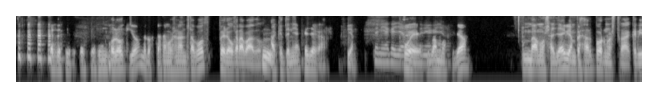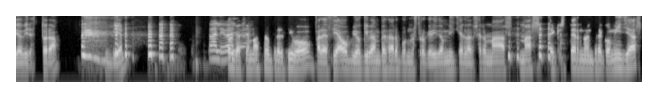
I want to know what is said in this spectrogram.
Es decir, este es un coloquio de los que hacemos en altavoz, pero grabado, hmm. a que tenía que llegar. Bien. Tenía que llegar. Pues vamos allá. Vamos allá y voy a empezar por nuestra querida directora. Bien. Porque así más sorpresivo, parecía obvio que iba a empezar por nuestro querido Miquel al ser más, más externo, entre comillas,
